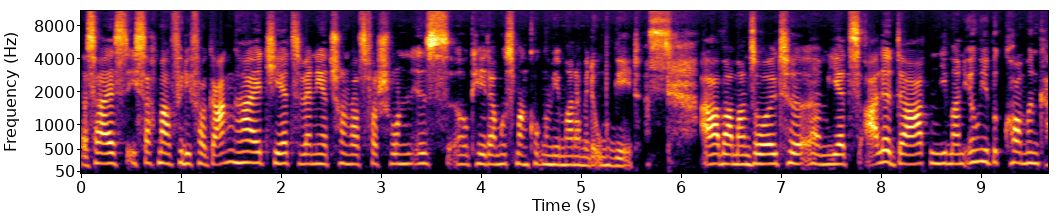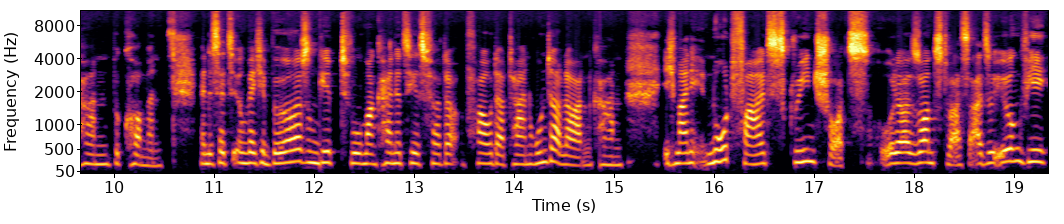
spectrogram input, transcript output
Das heißt, ich sag mal, für die Vergangenheit jetzt, wenn jetzt schon was verschwunden ist, okay, da muss man gucken, wie man damit umgeht. Aber man sollte ähm, jetzt alle Daten, die man irgendwie bekommen kann, bekommen. Wenn es jetzt irgendwelche Börsen gibt, wo man keine CSV-Dateien runterladen kann, ich meine, notfalls Screenshots oder sonst was. Also irgendwie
